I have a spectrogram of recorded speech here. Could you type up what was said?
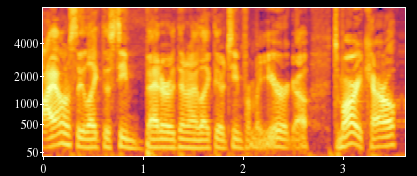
I honestly like this team better than I like their team from a year ago. DeMarre Carroll,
